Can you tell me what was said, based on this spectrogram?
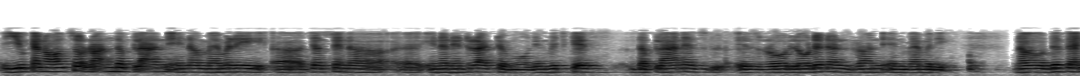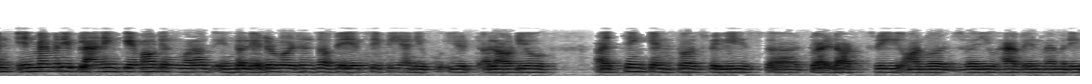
You can also run the plan in a memory, uh, just in a uh, in an interactive mode, in which case the plan is is loaded and run in memory. Now, this in-memory planning came out in one of in the later versions of ASCP, and you you allowed you, I think, it was release uh, 12.3 onwards, where you have in-memory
